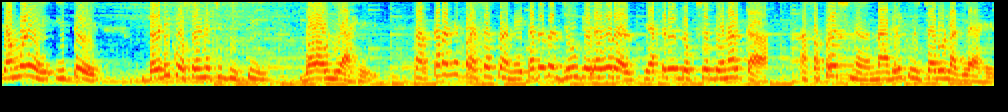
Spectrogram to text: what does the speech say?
त्यामुळे इथे दडी कोसळण्याची भीती बळावली आहे. सरकार आणि प्रशासन एखाद्याचा जीव गेल्यावरच याकडे लक्ष देणार का? असा प्रश्न नागरिक विचारू लागले आहेत.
